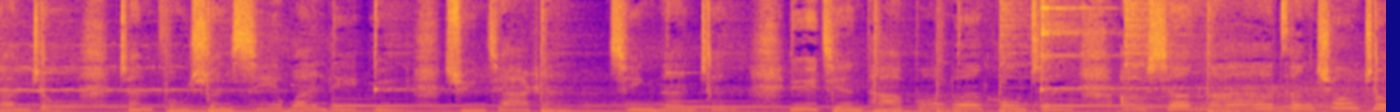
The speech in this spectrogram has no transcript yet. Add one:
山中，阵风瞬息万里云。寻佳人，情难真，遇见他拨乱红尘。翱翔啊，苍穹中，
